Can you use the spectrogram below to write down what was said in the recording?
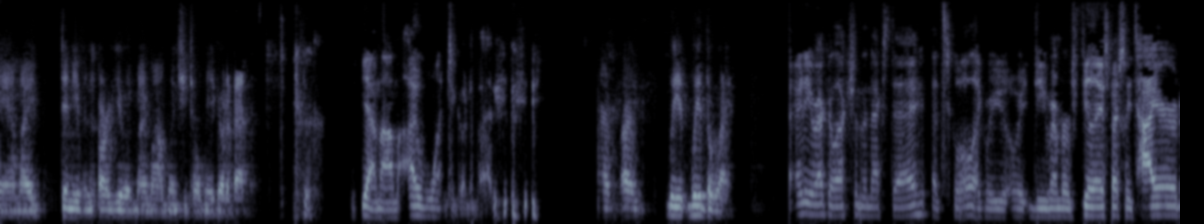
a.m. I didn't even argue with my mom when she told me to go to bed. Yeah, mom, I want to go to bed. I, I lead lead the way. Any recollection the next day at school? Like, were you? were- Do you remember feeling especially tired?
